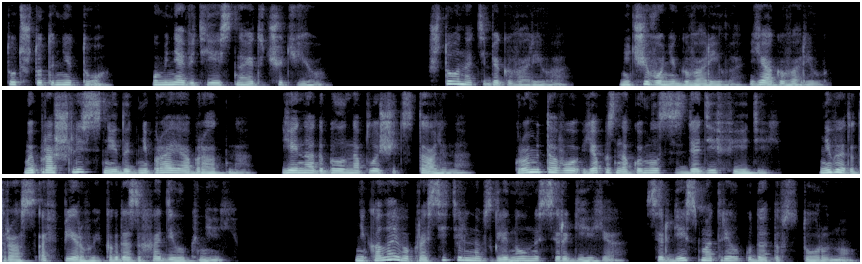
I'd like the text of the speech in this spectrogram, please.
Тут что-то не то. У меня ведь есть на это чутье. Что она тебе говорила? Ничего не говорила. Я говорил. Мы прошлись с ней до Днепра и обратно. Ей надо было на площадь Сталина. Кроме того, я познакомился с дядей Федей. Не в этот раз, а в первый, когда заходил к ней. Николай вопросительно взглянул на Сергея. Сергей смотрел куда-то в сторону.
